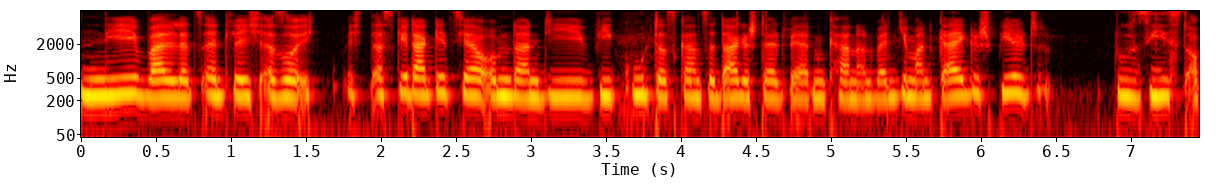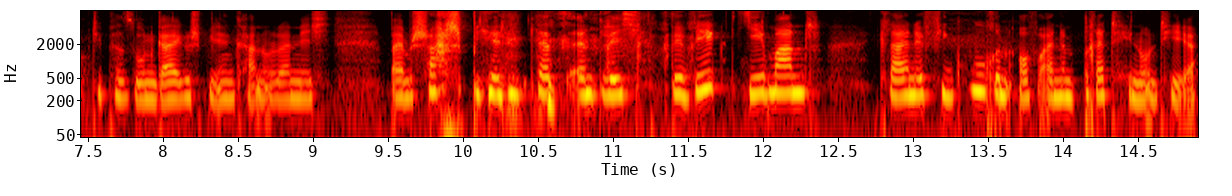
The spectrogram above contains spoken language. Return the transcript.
Nee, weil letztendlich, also ich, ich das geht, da geht es ja um dann die, wie gut das Ganze dargestellt werden kann. Und wenn jemand Geige spielt, du siehst, ob die Person Geige spielen kann oder nicht. Beim Schachspielen letztendlich bewegt jemand kleine Figuren auf einem Brett hin und her.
